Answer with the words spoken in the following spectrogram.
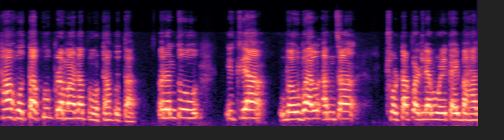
हा होता खूप प्रमाणात मोठा होता. परंतु इथल्या बहुबाल आमचा छोटा पडल्यामुळे काही भाग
